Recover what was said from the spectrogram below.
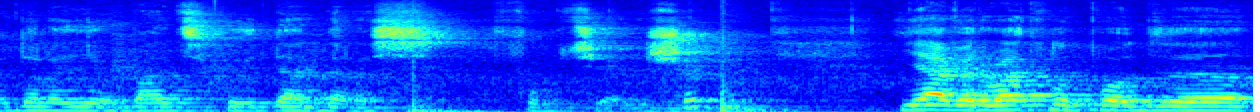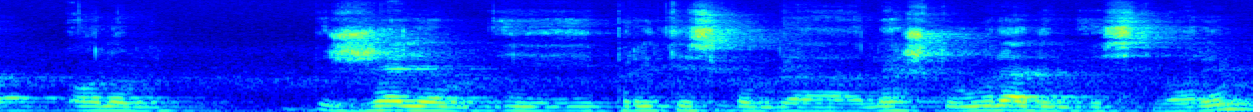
odolenja u banci koji dan danas funkcioniše. Ja verovatno pod uh, onom željom i, pritiskom da nešto uradim i stvorim,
